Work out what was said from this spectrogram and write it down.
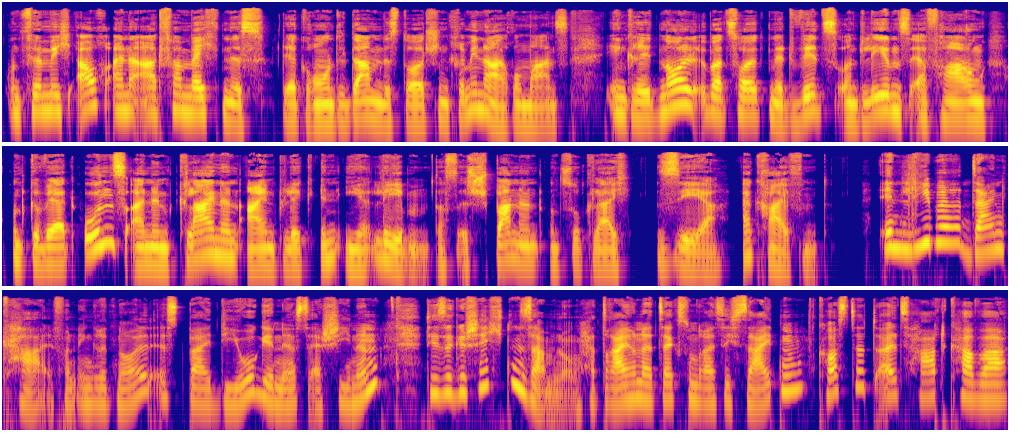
und für mich auch eine Art Vermächtnis der Grande Dame des deutschen Kriminalromans. Ingrid Noll überzeugt mit Witz und Lebenserfahrung und gewährt uns einen kleinen Einblick in ihr Leben. Das ist spannend und zugleich sehr ergreifend. In Liebe, dein Karl von Ingrid Noll ist bei Diogenes erschienen. Diese Geschichtensammlung hat 336 Seiten, kostet als Hardcover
